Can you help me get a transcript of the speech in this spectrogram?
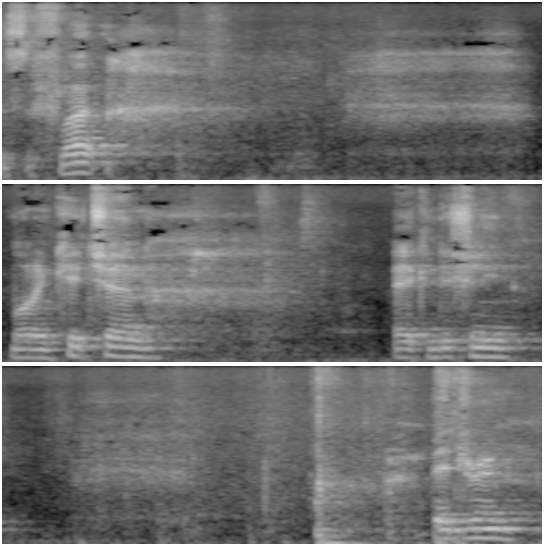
This is flat. Modern kitchen, air conditioning, bedroom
